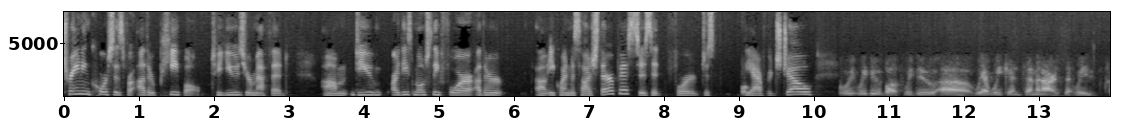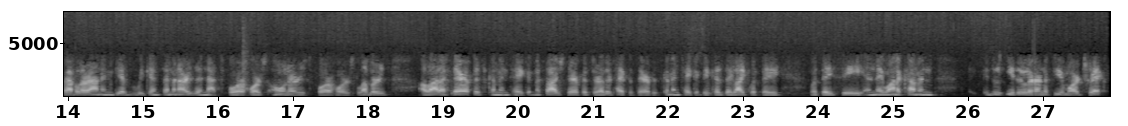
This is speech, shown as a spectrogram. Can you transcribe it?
training courses for other people to use your method. Um, do you are these mostly for other uh, equine massage therapists? Is it for just the average Joe? We, we do both. We do. Uh, we have weekend seminars that we travel around and give weekend seminars, and that's for horse owners, for horse lovers. A lot of therapists come and take it. Massage therapists or other types of therapists come and take it because they like what they what they see, and they want to come and either learn a few more tricks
